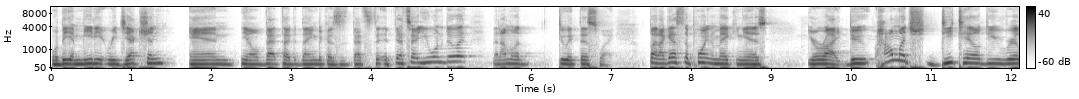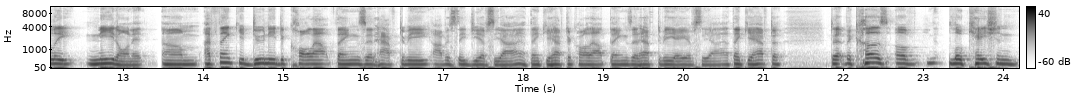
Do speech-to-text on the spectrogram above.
would be immediate rejection and you know that type of thing because that's the, if that's how you want to do it then i'm going to do it this way. But i guess the point i'm making is you're right. Do how much detail do you really need on it? Um, i think you do need to call out things that have to be obviously gfci i. Think you have to call out things that have to be afci i. Think you have to because of location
